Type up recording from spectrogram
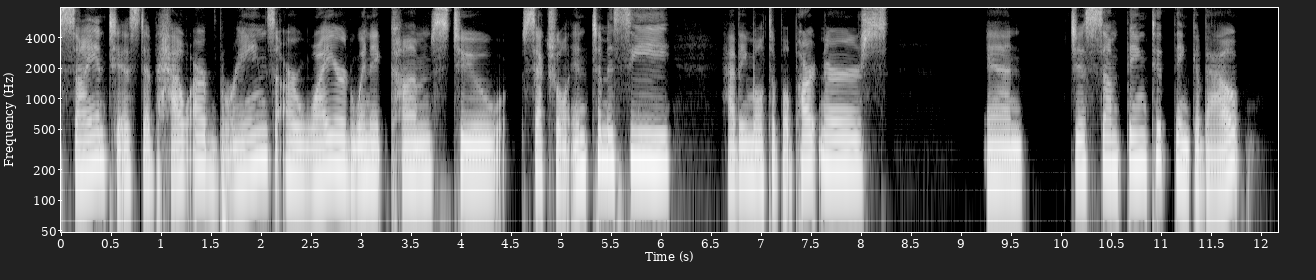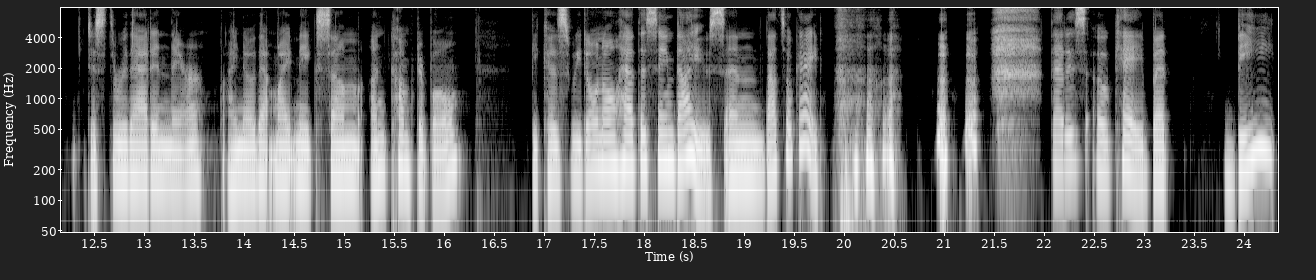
scientist of how our brains are wired when it comes to sexual intimacy, having multiple partners, and just something to think about. Just threw that in there. I know that might make some uncomfortable because we don't all have the same values, and that's okay. that is okay. But be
